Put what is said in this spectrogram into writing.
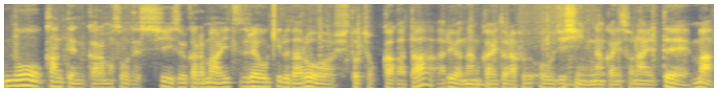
の観点からもそうですしそれからまあいずれ起きるだろう首都直下型あるいは南海トラフ大地震なんかに備えて、まあ、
